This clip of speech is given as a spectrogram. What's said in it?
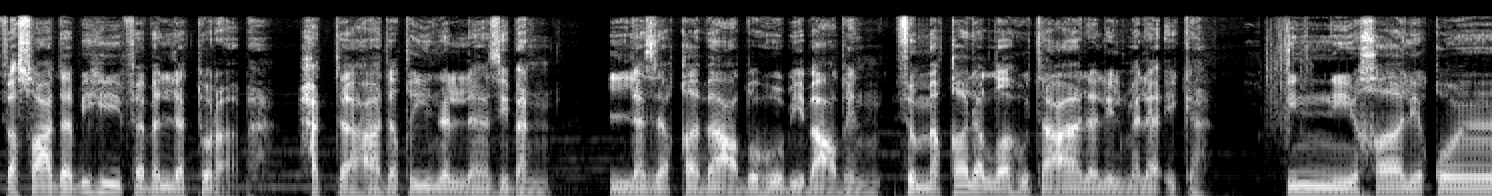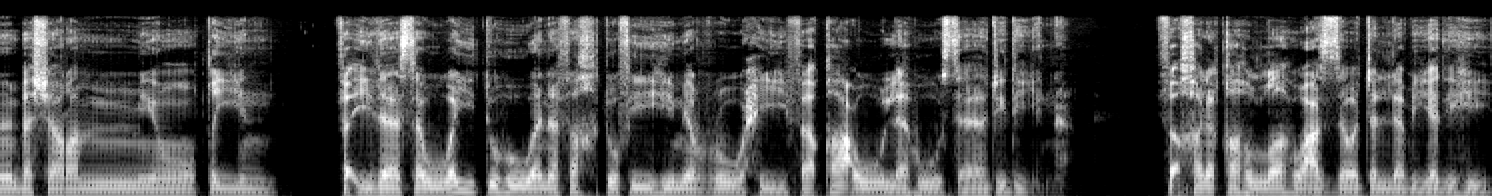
فصعد به فبل التراب حتى عاد طينا لازبا لزق بعضه ببعض ثم قال الله تعالى للملائكة إني خالق بشرا من طين فإذا سويته ونفخت فيه من روحي فقعوا له ساجدين. فخلقه الله عز وجل بيده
